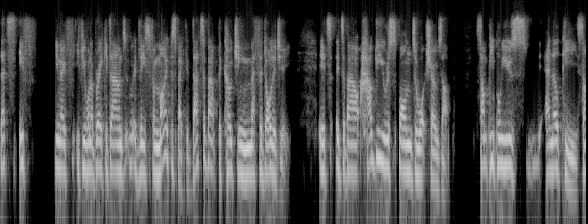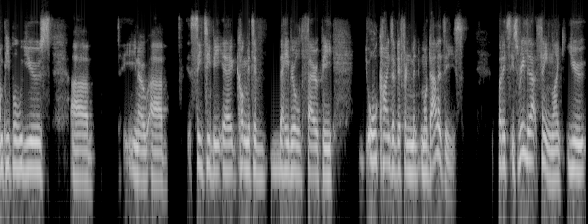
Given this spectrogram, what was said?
that's if you know, if, if you want to break it down, to, at least from my perspective, that's about the coaching methodology. It's, it's about how do you respond to what shows up. Some people use NLP. Some people use, uh, you know, uh, CTB, uh, cognitive behavioral therapy, all kinds of different modalities. But it's, it's really that thing, like you,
